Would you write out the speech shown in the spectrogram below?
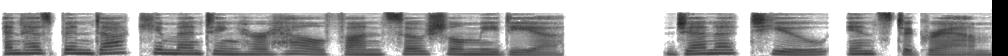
and has been documenting her health on social media. Gena Tew, Instagram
